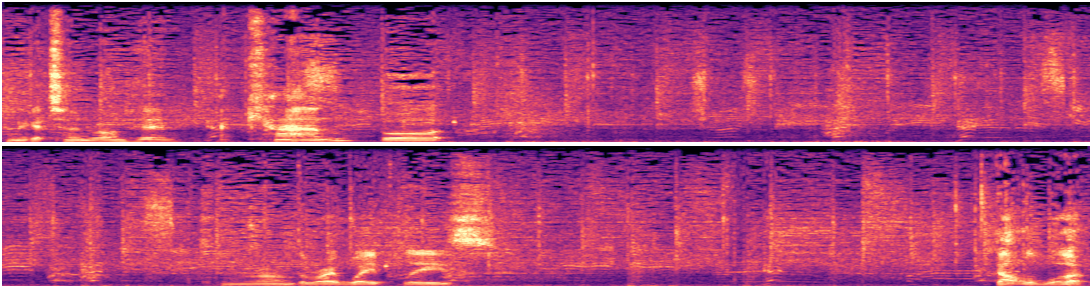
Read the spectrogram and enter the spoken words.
Can I get turned around here? I can, but... Turn around the right way, please. That'll work.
